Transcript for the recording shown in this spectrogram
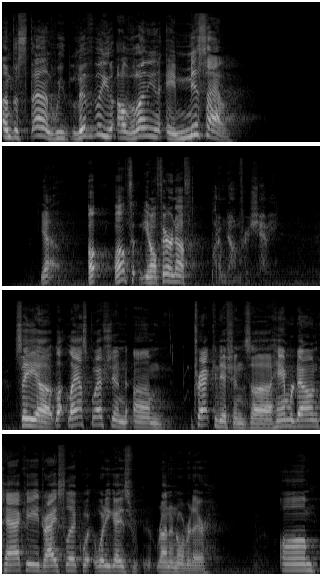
understand. We literally are running a missile. Yeah. Oh, well, you know, fair enough. Put him down for a Chevy. See, uh, last question. Um, track conditions, uh, hammer down, tacky, dry slick. What, what, are you guys running over there? Um,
